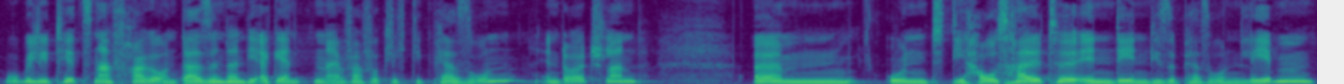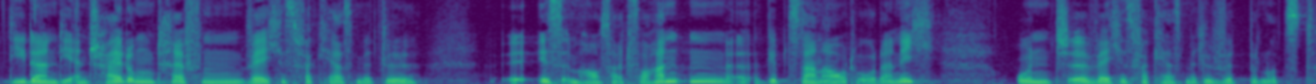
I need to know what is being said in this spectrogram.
Mobilitätsnachfrage. Und da sind dann die Agenten einfach wirklich die Personen in Deutschland ähm, und die Haushalte, in denen diese Personen leben, die dann die Entscheidungen treffen, welches Verkehrsmittel ist im Haushalt vorhanden, äh, gibt es da ein Auto oder nicht und äh, welches Verkehrsmittel wird benutzt.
